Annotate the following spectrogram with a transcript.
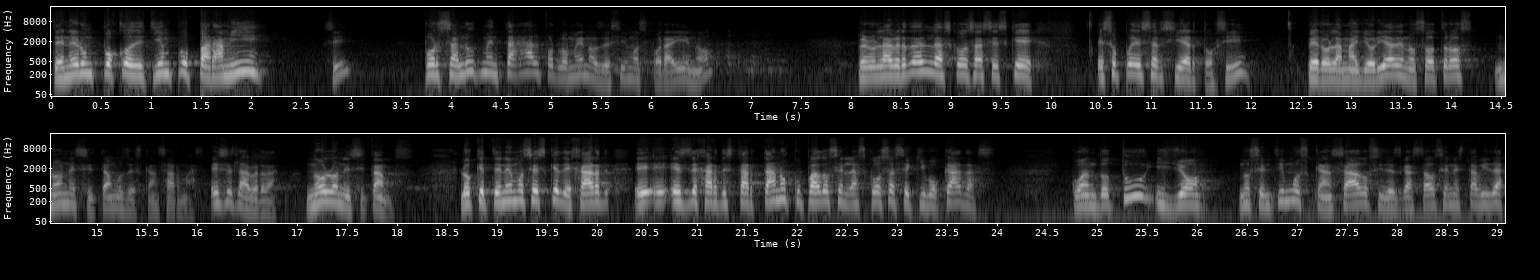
Tener un poco de tiempo para mí, ¿sí? Por salud mental, por lo menos decimos por ahí, ¿no? Pero la verdad de las cosas es que eso puede ser cierto, ¿sí? Pero la mayoría de nosotros no necesitamos descansar más. Esa es la verdad. No lo necesitamos. Lo que tenemos es que dejar, eh, eh, es dejar de estar tan ocupados en las cosas equivocadas. Cuando tú y yo nos sentimos cansados y desgastados en esta vida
